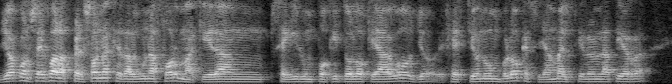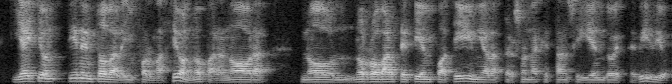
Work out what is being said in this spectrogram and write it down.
yo aconsejo a las personas que de alguna forma quieran seguir un poquito lo que hago. Yo gestiono un blog que se llama El cielo en la tierra y ahí tienen toda la información, ¿no? Para no ahora no, no robarte tiempo a ti ni a las personas que están siguiendo este vídeo.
